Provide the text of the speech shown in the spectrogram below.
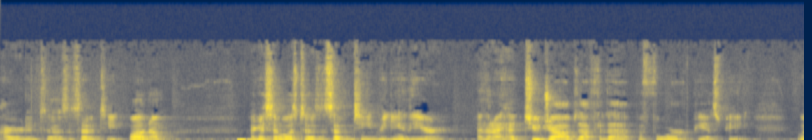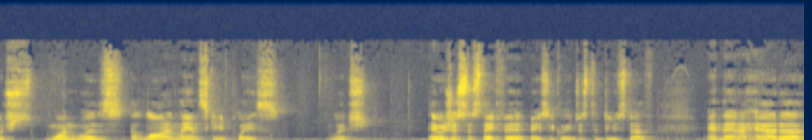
hired in 2017. Well, no, I guess it was 2017, beginning of the year, and then I had two jobs after that before PSP, which one was a lawn and landscape place, which it was just to stay fit, basically, just to do stuff, and then I had uh,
